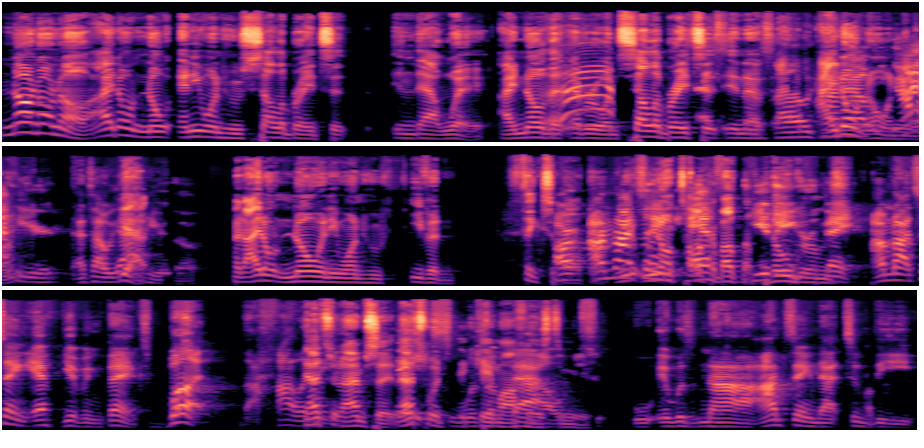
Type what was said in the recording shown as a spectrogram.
No, no, no. I don't know anyone who celebrates it in that way. I know that everyone ah, celebrates it in a. I That's how, I don't know anyone. here. That's how we got Yeah. here, though. but I don't know anyone who even thinks about. I'm not we, saying we don't talk F about the pilgrims. thank- I'm not saying f giving thanks, but the holiday. That's what I'm saying. That's what it came off as to me. It was nah. I'm saying that to the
